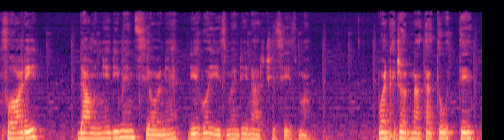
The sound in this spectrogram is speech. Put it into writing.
fuori da ogni dimensione di egoismo e di narcisismo. Buona giornata a tutti!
